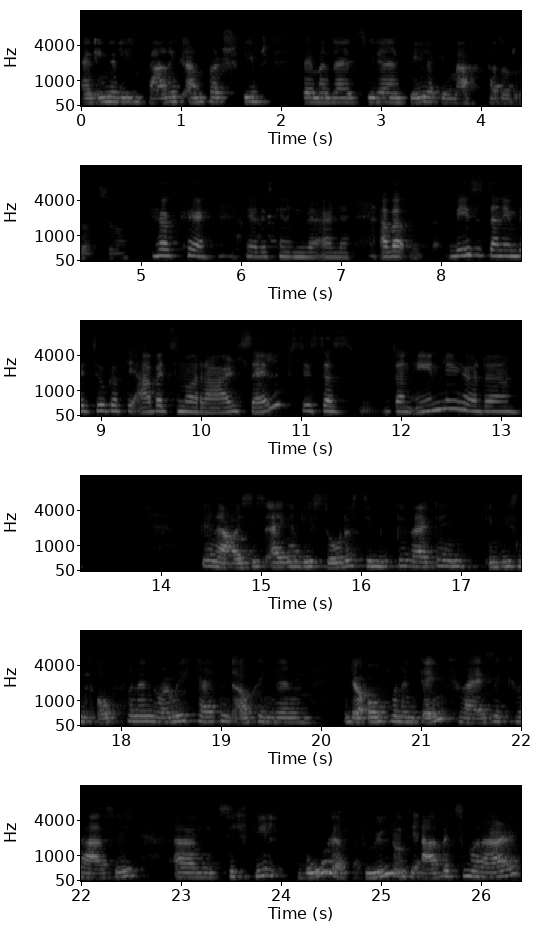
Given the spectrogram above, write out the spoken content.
einen innerlichen Panikanfall schiebt, wenn man da jetzt wieder einen Fehler gemacht hat oder so. Okay, ja, das kennen wir alle. Aber wie ist es dann in Bezug auf die Arbeitsmoral selbst? Ist das dann ähnlich oder? Genau, es ist eigentlich so, dass die Mitarbeiter in, in diesen offenen Räumlichkeiten und auch in, den, in der offenen Denkweise quasi ähm, sich viel wohler fühlen und die Arbeitsmoral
